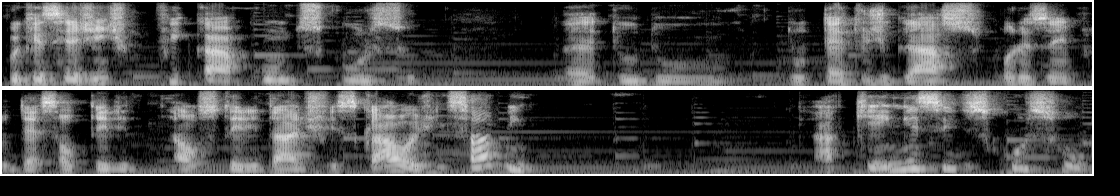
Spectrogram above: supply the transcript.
Porque se a gente ficar com o discurso é, do, do, do, teto de gastos, por exemplo, dessa austeridade fiscal, a gente sabe a quem esse discurso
